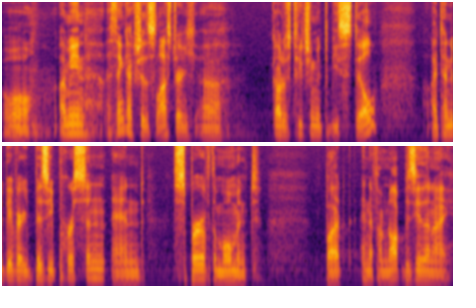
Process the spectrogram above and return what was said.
Oh, I mean, I think actually this last year, uh, God was teaching me to be still. I tend to be a very busy person and spur of the moment. But, and if I'm not busy, then I,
